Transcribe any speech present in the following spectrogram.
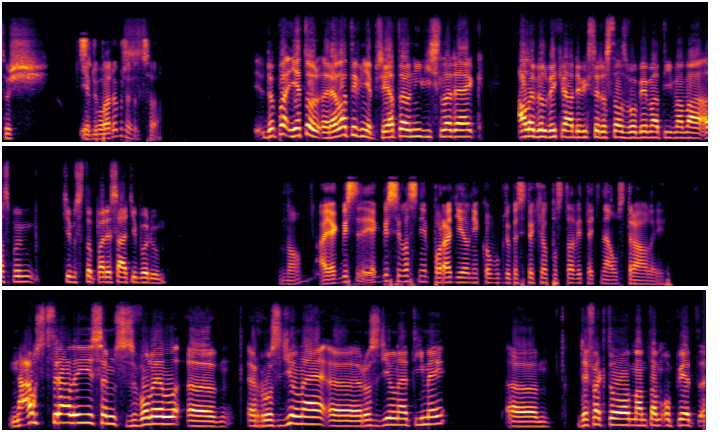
Což je dopadlo dobře docela. Dopa- je to relativně přijatelný výsledek, ale byl bych rád, kdybych se dostal s oběma týmama aspoň tím 150 bodům. No, a jak by, si, jak by si vlastně poradil někomu, kdo by si to chtěl postavit teď na Austrálii? Na Austrálii jsem zvolil uh, rozdílné, uh, rozdílné týmy. Uh, de facto mám tam opět uh,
